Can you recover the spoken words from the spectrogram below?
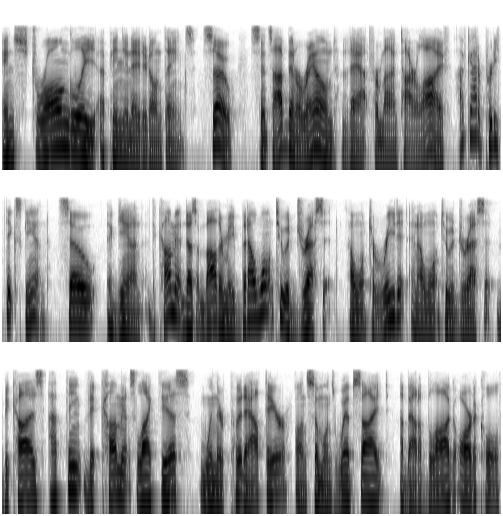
and strongly opinionated on things. So, since I've been around that for my entire life, I've got a pretty thick skin. So, again, the comment doesn't bother me, but I want to address it. I want to read it and I want to address it because I think that comments like this, when they're put out there on someone's website, about a blog article,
